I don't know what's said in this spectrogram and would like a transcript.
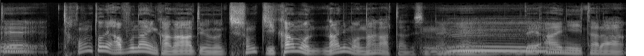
で、本当に危ないんかなっていうの、その時間も何もなかったんですよね。で、会いに行ったら、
